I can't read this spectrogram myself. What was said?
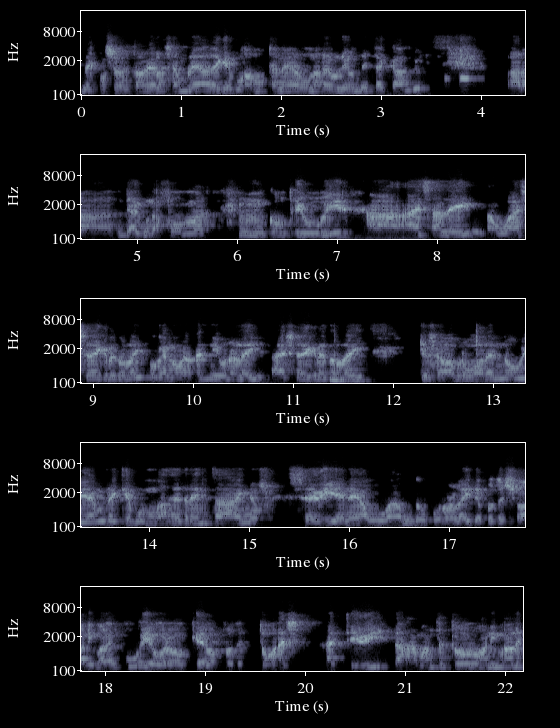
del Consejo de Estado y de la Asamblea, de que podamos tener una reunión de intercambio para de alguna forma mm, contribuir a, a, esa ley o a ese decreto ley, porque no es ni una ley, a ese decreto ley que se va a aprobar en noviembre, que por más de 30 años se viene abogando por una ley de protección animal en Cuba. Yo creo que los protectores, activistas, amantes de todos los animales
